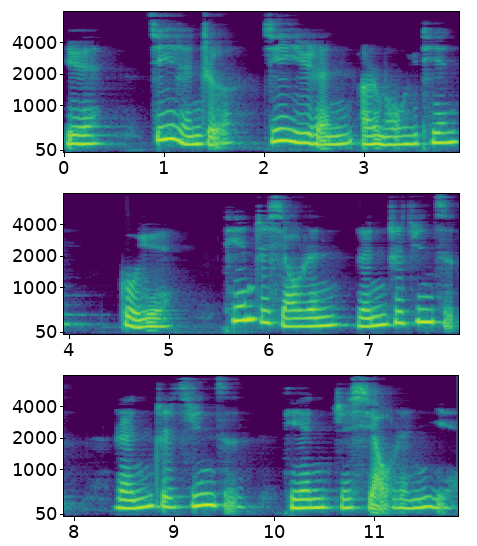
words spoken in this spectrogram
曰：“箕人者，积于人而谋于天。故曰：天之小人，人之君子；人之君子，天之小人也。”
